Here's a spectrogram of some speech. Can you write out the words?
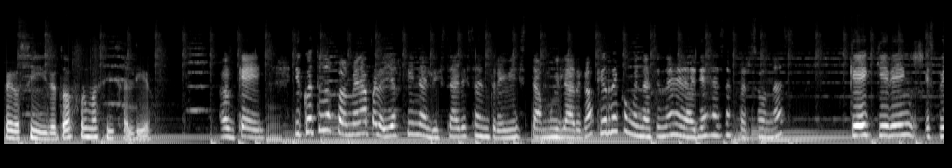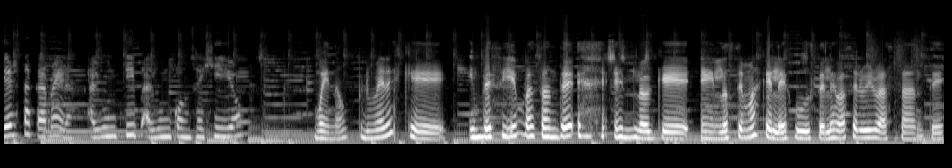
pero sí, de todas formas sí salir. Ok, y cuéntanos Pamela para ya finalizar esta entrevista muy larga, ¿qué recomendaciones le darías a esas personas que quieren estudiar esta carrera? ¿Algún tip, algún consejillo? Bueno, primero es que investiguen bastante en lo que, en los temas que les guste, les va a servir bastante.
